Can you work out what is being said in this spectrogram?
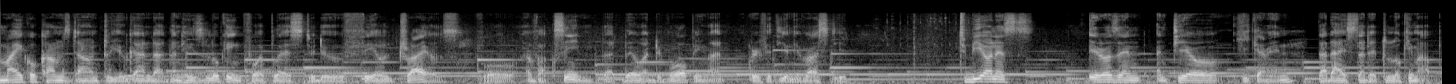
Michael comes down to Uganda and he's looking for a place to do field trials for a vaccine that they were developing at Griffith University. To be honest, it wasn't until he came in that I started to look him up.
